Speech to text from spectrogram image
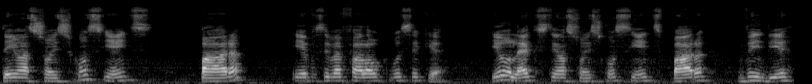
tenho ações conscientes para. E aí você vai falar o que você quer. Eu, Lex, tenho ações conscientes para vender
